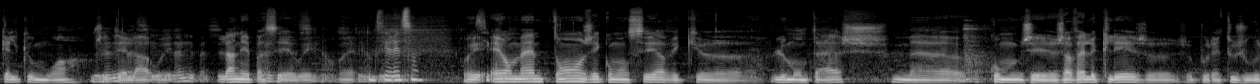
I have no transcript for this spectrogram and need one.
quelques mois. J'étais là, oui. L'année passée, oui. Donc c'est récent. Oui, et en même temps, j'ai commencé avec euh, le montage, mais comme j'avais le clé, je, je, pourrais toujours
